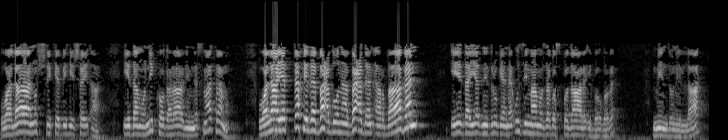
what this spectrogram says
Wa la nushrike bihi shay'a. I da mu nikoga ravnim ne smatramo. Wa la yattakhidha ba'duna ba'dan arbaban. I da jedni druge ne uzimamo za gospodare i bogove. Min dunillah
